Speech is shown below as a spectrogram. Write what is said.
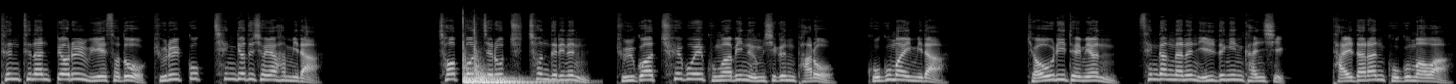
튼튼한 뼈를 위해서도 귤을 꼭 챙겨 드셔야 합니다. 첫 번째로 추천드리는 귤과 최고의 궁합인 음식은 바로 고구마입니다. 겨울이 되면 생각나는 1등인 간식, 달달한 고구마와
